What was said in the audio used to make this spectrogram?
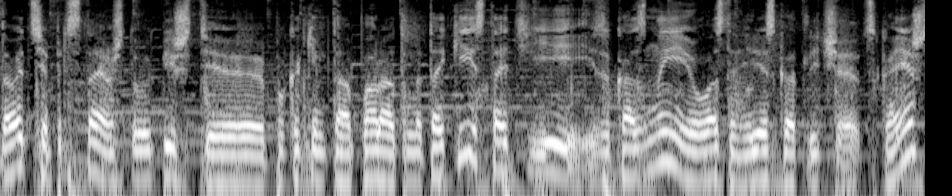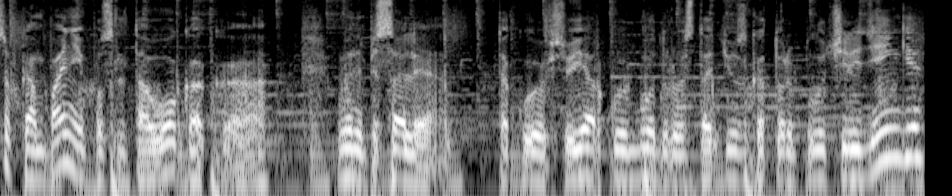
давайте себе представим, что вы пишете по каким-то аппаратам и такие статьи, и заказные, и у вас они резко отличаются. Конечно, в компании после того, как э, вы написали такую всю яркую, бодрую статью, за которую получили деньги,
